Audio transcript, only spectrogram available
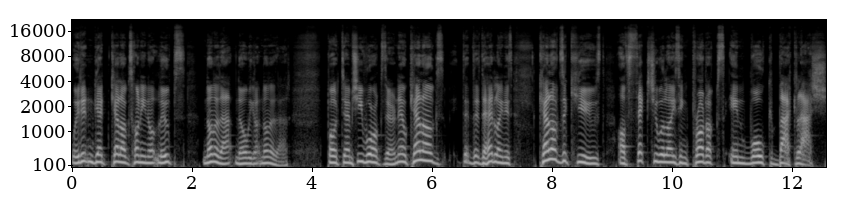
We didn't get Kellogg's Honey Nut Loops. None of that. No, we got none of that. But um, she worked there. Now, Kellogg's, the, the, the headline is Kellogg's accused of sexualizing products in woke backlash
